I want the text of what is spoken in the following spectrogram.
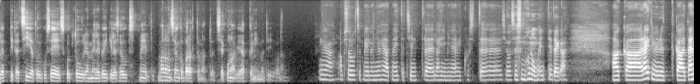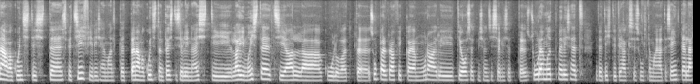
leppida, et siia tulgu see skulptuur ja meile kõigile see õudselt meeldib. ma arvan, see on ka paratamatu, et see kunagi ei hakka niimoodi olema ja absoluutselt, meil on ju head näited siit lähiminevikust äh, seoses monumentidega aga räägime nüüd ka tänavakunstist eh, spetsiifilisemalt, et tänavakunst on tõesti selline hästi lai mõiste, et siia alla kuuluvad supergraafika ja muraaliteosed, mis on siis sellised suuremõõtmelised, mida tihti tehakse suurte majade seintele.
